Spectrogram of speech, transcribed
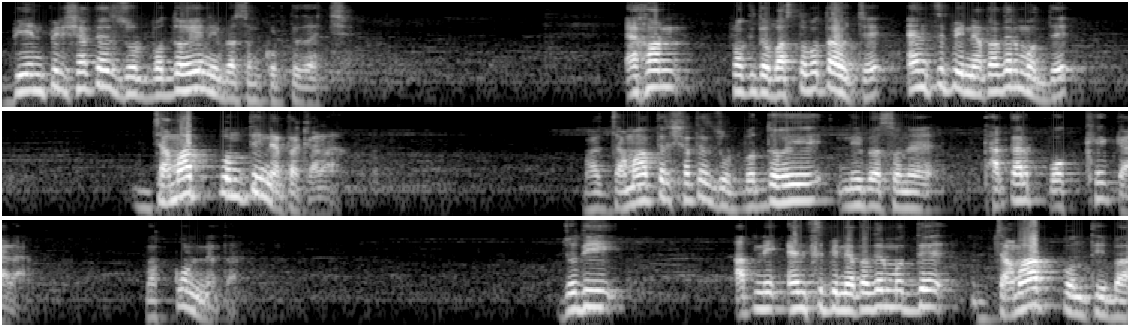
বিএনপির সাথে জোটবদ্ধ হয়ে নির্বাচন করতে যাচ্ছে। এখন প্রকৃত বাস্তবতা হচ্ছে, এনসিপি নেতাদের মধ্যে জামাতপন্থী নেতা কারা? বা জামাতের সাথে জোটবদ্ধ হয়ে নির্বাচনে থাকার পক্ষে কারা? বা কোন নেতা? যদি আপনি এনসিপি নেতাদের মধ্যে জামাতপন্থী বা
